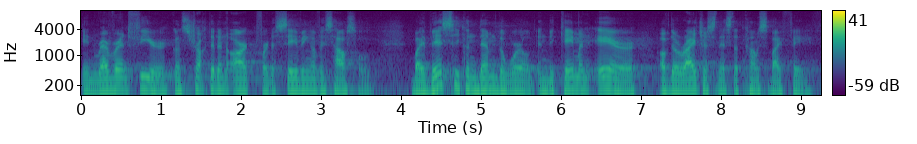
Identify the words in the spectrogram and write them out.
in reverent fear, constructed an ark for the saving of his household. By this he condemned the world and became an heir of the righteousness that comes by faith.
